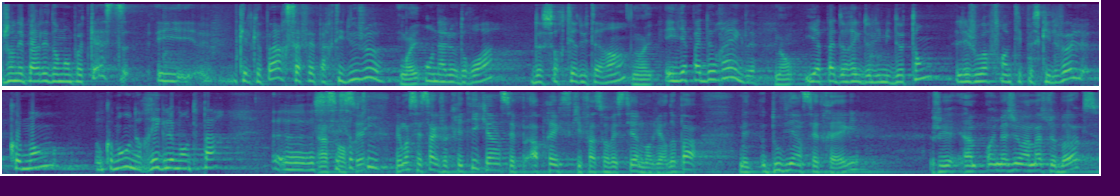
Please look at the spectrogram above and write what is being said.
J'en ai parlé dans mon podcast et euh, quelque part, ça fait partie du jeu. Oui. On a le droit de sortir du terrain Oui. et il n'y a pas de règles. Non. Il n'y a pas de règle de limite de temps. Les joueurs font un petit peu ce qu'ils veulent. Comment, comment on ne réglemente pas euh, ces sorties? Mais moi, c'est ça que je critique. hein. Après ce qu'il fasse au vestiaire ne me regarde pas. Mais d'où vient cette règle? Un- Imaginons un match de boxe.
